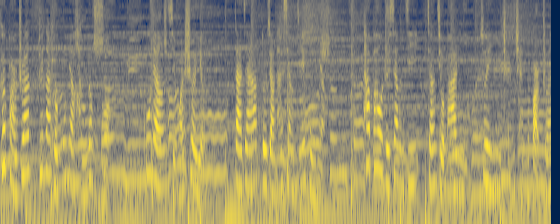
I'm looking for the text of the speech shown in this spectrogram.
可板砖对那个姑娘很冷漠，姑娘喜欢摄影，大家都叫她相机姑娘。她抱着相机，将酒吧里醉意沉沉的板砖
